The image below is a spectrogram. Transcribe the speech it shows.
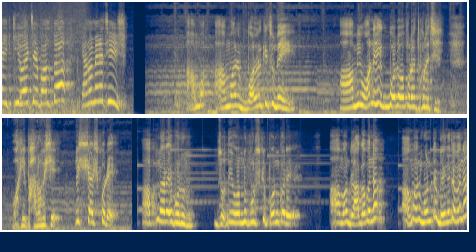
এই কি হয়েছে বলতো? কেন মেরেছিস? আমা- আমার বলার কিছু নেই। আমি অনেক বড় অপরাধ করেছি। ওকে ভালোবেসে বিশ্বাস করে আপনারাই বলুন। যদি অন্য পুরুষকে ফোন করে আমার রাগ হবে না? আমার মনটা ভেঙে যাবে না?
